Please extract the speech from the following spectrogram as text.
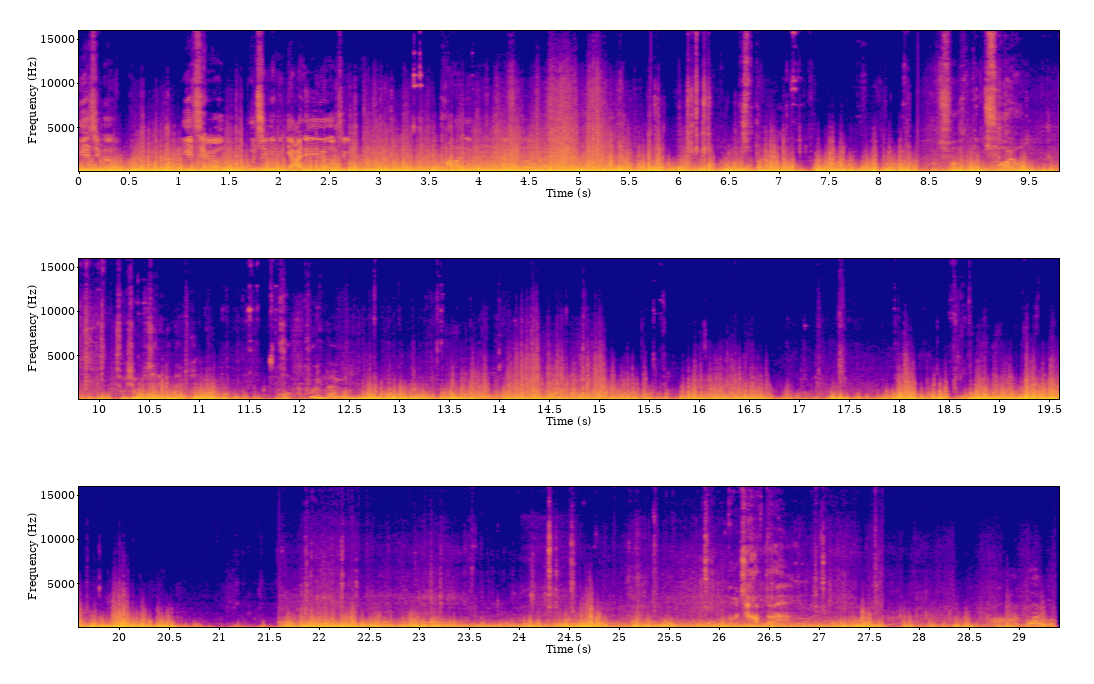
이게 지금 이게 제가 움직이는 게 아니에요 지금 바람이 불고 있어요 춥다 어, 추워 또 추워요 정신 못 차리겠다 코, 코 있나 이거? 어 차갑다 아 뭐야 이거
